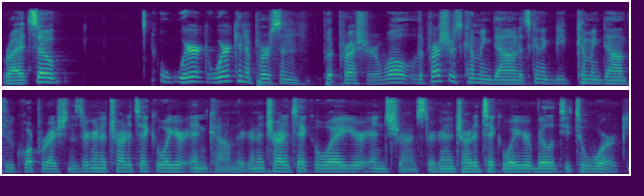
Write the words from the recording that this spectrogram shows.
right? So where where can a person put pressure? Well, the pressure is coming down. It's going to be coming down through corporations. They're going to try to take away your income. They're going to try to take away your insurance. They're going to try to take away your ability to work.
